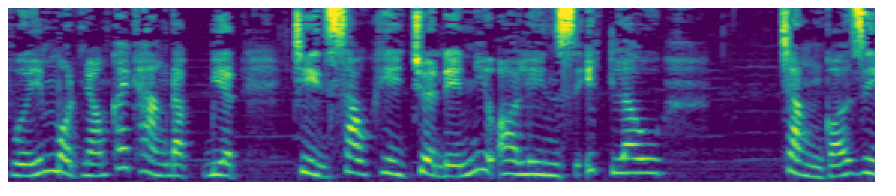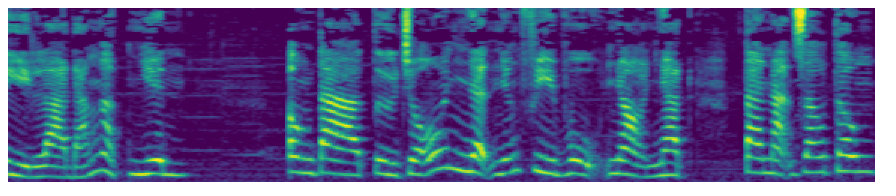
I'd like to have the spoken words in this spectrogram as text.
với một nhóm khách hàng đặc biệt chỉ sau khi chuyển đến New Orleans ít lâu chẳng có gì là đáng ngạc nhiên. Ông ta từ chỗ nhận những phi vụ nhỏ nhặt, tai nạn giao thông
